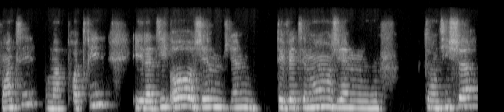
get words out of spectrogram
pointé ma poitrine et il a dit Oh, j'aime, j'aime tes vêtements, j'aime ton t-shirt.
